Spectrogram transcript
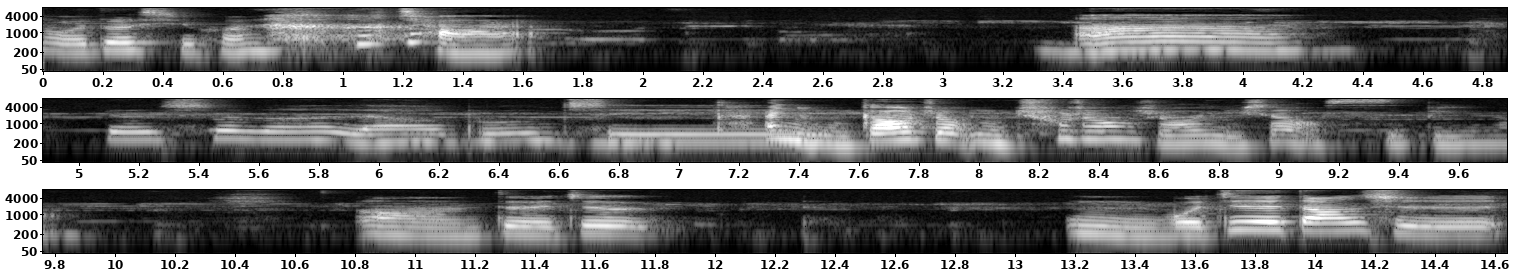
我都喜欢。超爱。啊，有什么了不起？哎，你们高中、你初中的时候，女校有撕逼吗？嗯，对，就，嗯，我记得当时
